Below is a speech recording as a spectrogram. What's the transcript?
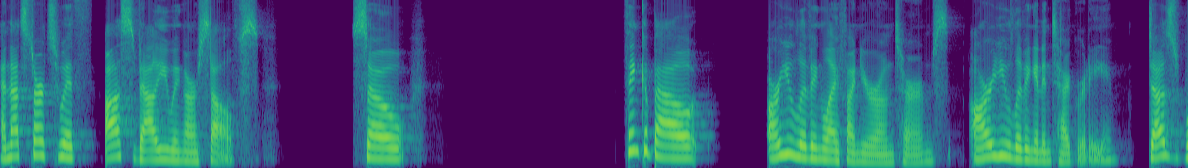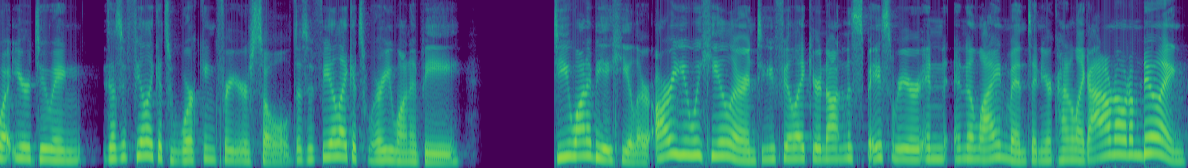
And that starts with us valuing ourselves. So think about are you living life on your own terms? Are you living in integrity? Does what you're doing, does it feel like it's working for your soul? Does it feel like it's where you want to be? Do you want to be a healer? Are you a healer? And do you feel like you're not in a space where you're in, in alignment and you're kind of like, I don't know what I'm doing?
